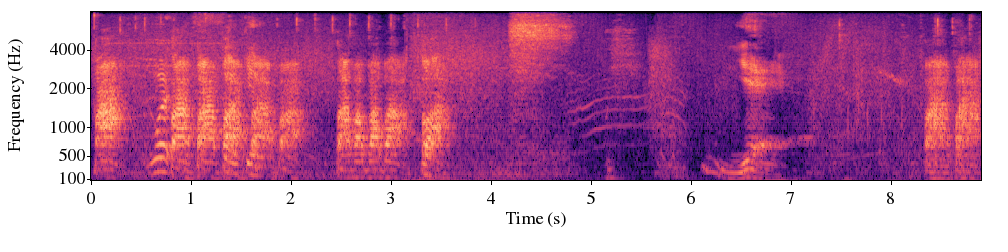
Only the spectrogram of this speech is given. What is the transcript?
ba, What? ba, ba, ba, Fucking- ba, ba, ba, ba, ba, ba, ba. Yeah. Ba, ba.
